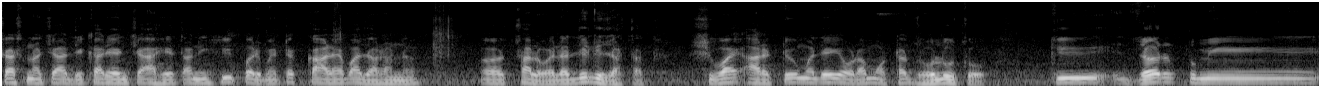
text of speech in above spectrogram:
शासनाच्या अधिकाऱ्यांच्या आहेत आणि ही परमिटं काळ्या बाजारानं चालवायला दिली जातात. शिवाय आर टी ओमध्ये एवढा मोठा झोल होतो की जर तुम्ही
